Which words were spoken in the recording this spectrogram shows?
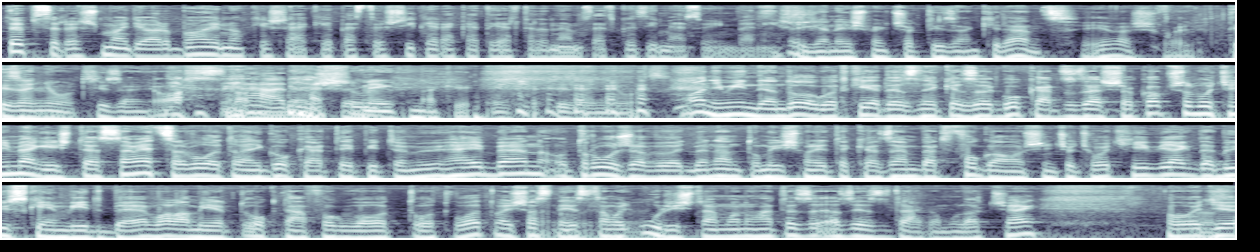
többszörös magyar bajnok és elképesztő sikereket ért el a nemzetközi mezőnyben is. Igen, és még csak 19 éves vagy? 18. 18. Azt Ráadásul. Még, neki. még csak 18. Annyi minden dolgot kérdeznék ezzel a gokártozással kapcsolatban, hogy meg is teszem. Egyszer voltam egy gokártépítő műhelyben, ott Rózsavölgyben, nem tudom, ismeritek az embert, fogalmam sincs, hogy hogy hívják, de büszkén vitt be, valamiért oknál fogva ott, ott voltam, és azt néztem, hogy úristen, mondom, hát ez, ez, ez drága mulatság hogy,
